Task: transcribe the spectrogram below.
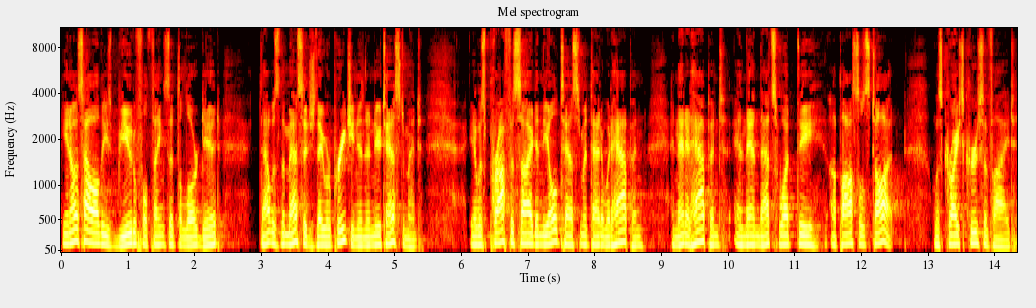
You notice how all these beautiful things that the Lord did? That was the message they were preaching in the New Testament. It was prophesied in the Old Testament that it would happen, and then it happened, and then that's what the apostles taught was Christ crucified.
